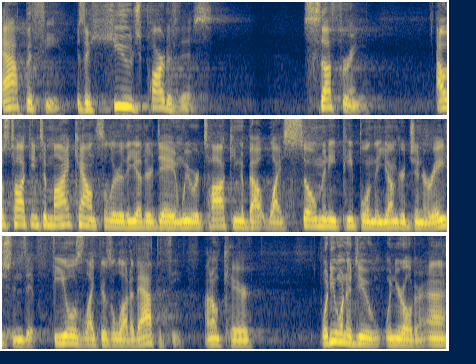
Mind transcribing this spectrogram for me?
Apathy is a huge part of this. Suffering, I was talking to my counselor the other day, and we were talking about why so many people in the younger generations, it feels like there's a lot of apathy. I don't care. What do you want to do when you're older? Eh,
